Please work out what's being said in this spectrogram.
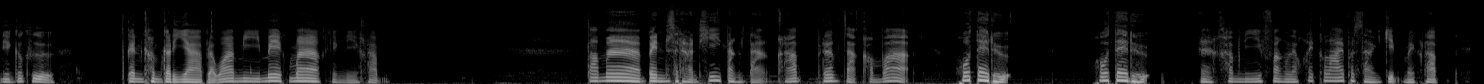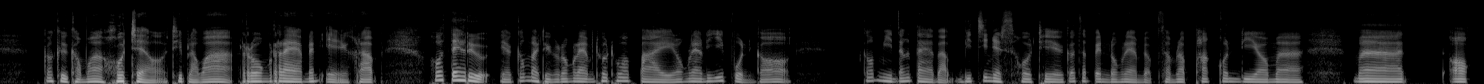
เนี่ยก็คือเป็นคำกริยาแปลว่ามีเมฆมากอย่างนี้ครับ ต่อมาเป็นสถานที่ต่างๆครับ เริ่มจากคำว่าホテル ホテルคำนี้ฟังแล้วคล้ายๆภาษาอังกฤษไหมครับ ก็คือคำว่า hotel ที่แปลว่าโรงแรมนั่นเองครับホテルเนี่ยก็หมายถึงโรงแรมทั่ว ๆ ไป โรงแรมที่ญี่ปุ่นก็ ก็มีตั้งแต่แบบ business hotel ก็จะเป็นโรงแรมแบบสำหรับพักคนเดียวมา มาออก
